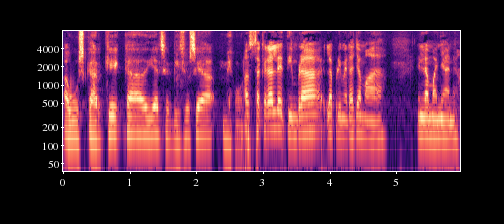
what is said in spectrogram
a buscar que cada día el servicio sea mejor. Hasta que era le timbra la primera llamada en la mañana.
